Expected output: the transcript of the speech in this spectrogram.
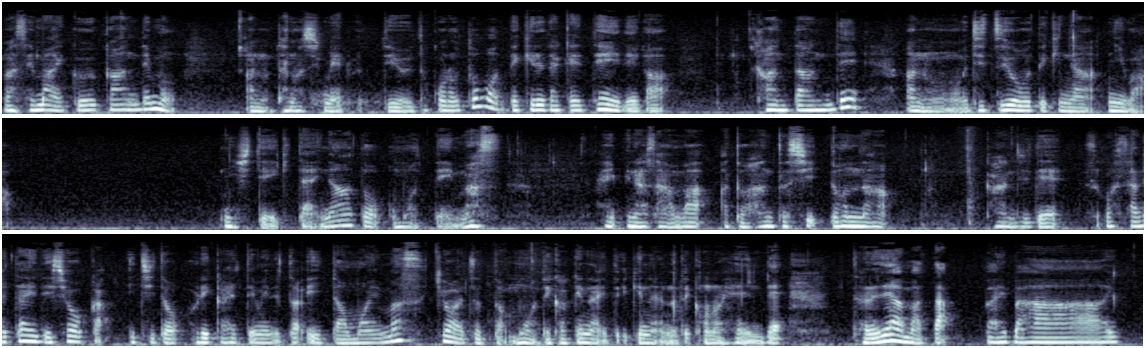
まあ、狭い空間でもあの楽しめるっていうところとできるだけ手入れが簡単であの実用的な庭にしていきたいなと思っています。はい、皆さんはあと半年どんな感じで過ごされたいでしょうか？一度振り返ってみるといいと思います。今日はちょっともう出かけないといけないのでこの辺で。それではまた。バイバーイ。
